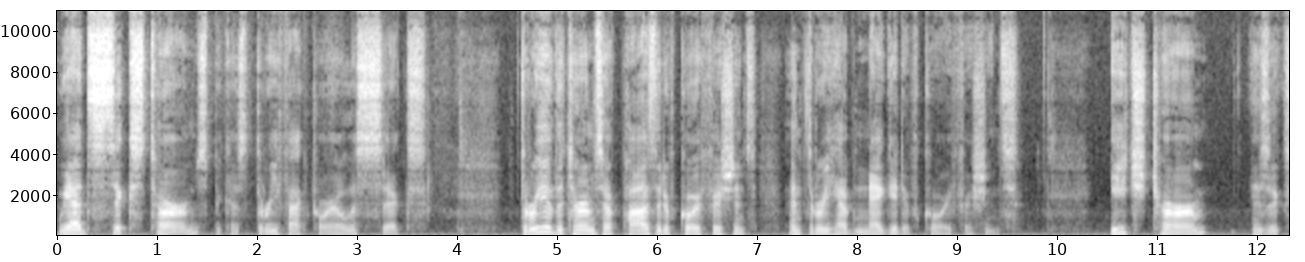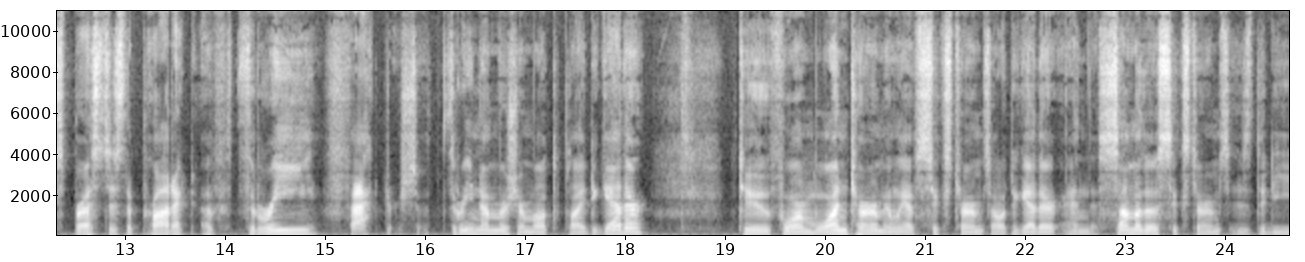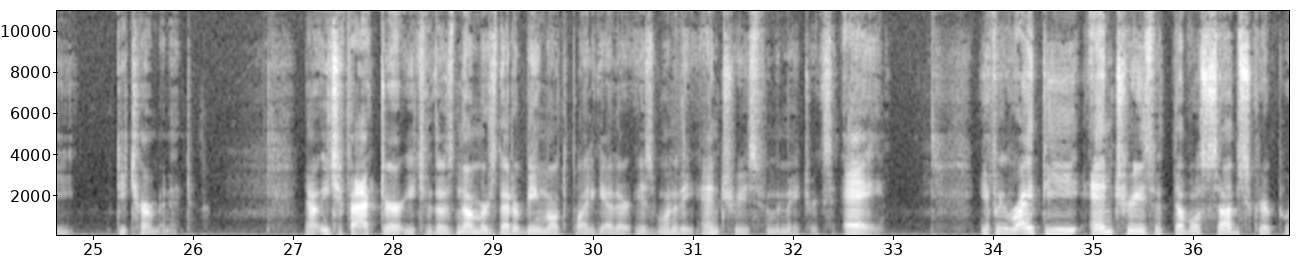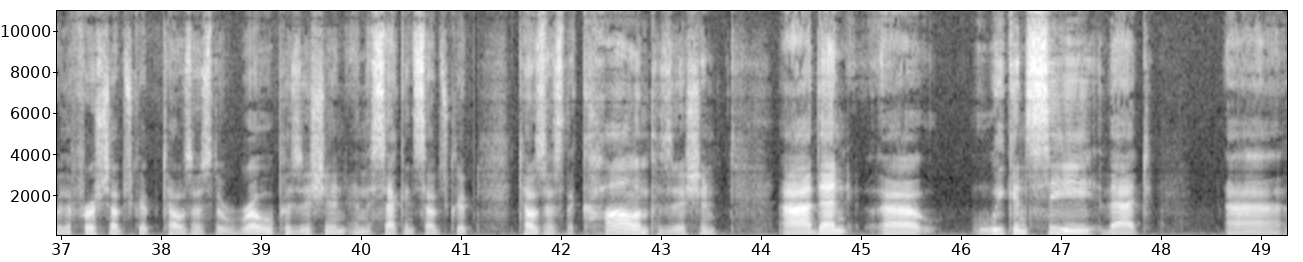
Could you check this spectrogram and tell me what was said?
We had six terms because 3 factorial is 6. Three of the terms have positive coefficients and three have negative coefficients. Each term is expressed as the product of three factors. So three numbers are multiplied together to form one term, and we have six terms altogether, and the sum of those six terms is the determinant. Now each factor, each of those numbers that are being multiplied together is one of the entries from the matrix A. If we write the entries with double subscript, where the first subscript tells us the row position and the second subscript tells us the column position, uh, then uh, we can see that uh,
